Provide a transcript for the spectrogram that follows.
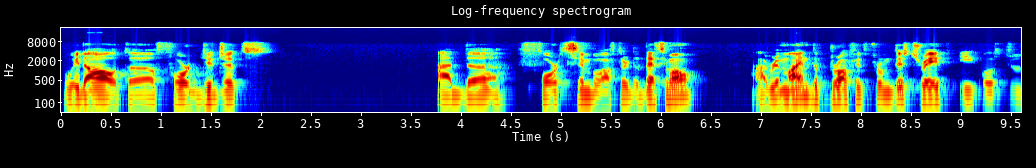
without uh, four digits at the fourth symbol after the decimal. I remind the profit from this trade equals to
